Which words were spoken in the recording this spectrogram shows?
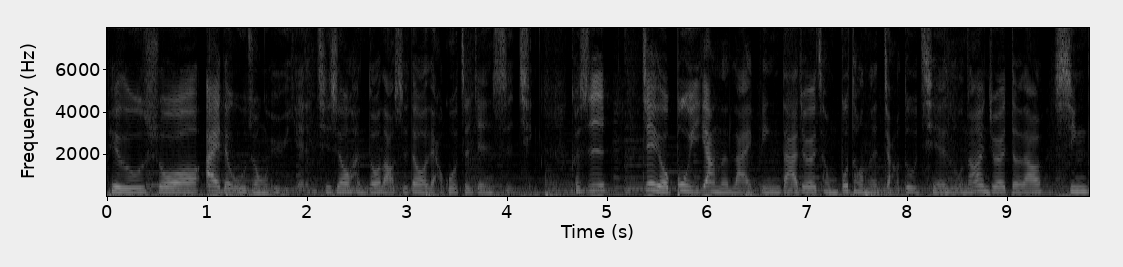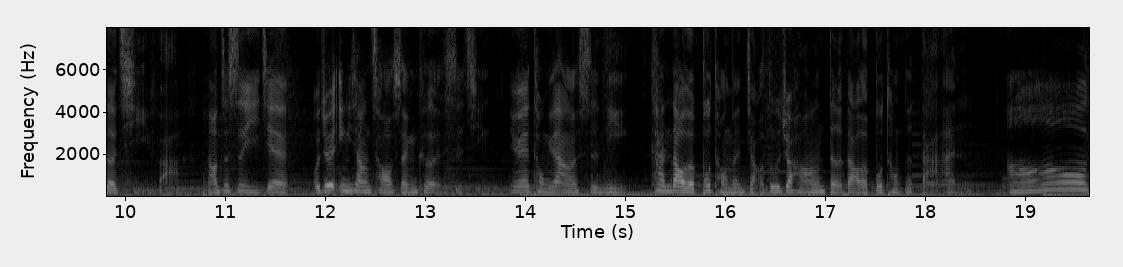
譬如说爱的五种语言，其实有很多老师都有聊过这件事情。可是借由不一样的来宾，大家就会从不同的角度切入，然后你就会得到新的启发。然后这是一件我觉得印象超深刻的事情，因为同样的是你看到了不同的角度，就好像得到了不同的答案。哦，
